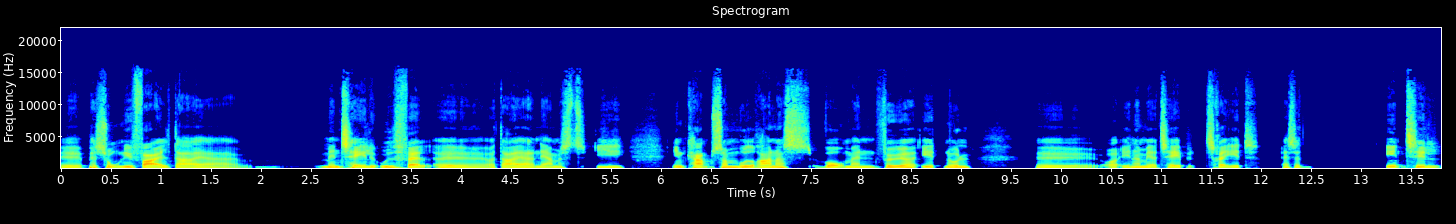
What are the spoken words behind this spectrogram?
øh, personlige fejl, der er mentale udfald, øh, og der er nærmest i en kamp som mod Randers, hvor man fører 1-0 øh, og ender med at tabe 3-1. Altså indtil,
